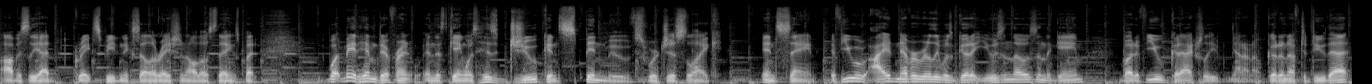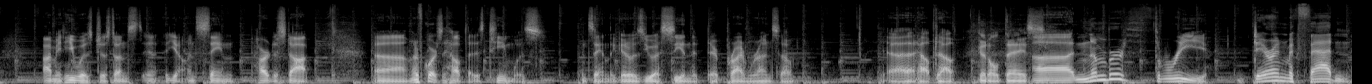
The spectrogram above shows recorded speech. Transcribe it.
Obviously, had great speed and acceleration, all those things. But what made him different in this game was his juke and spin moves were just like insane. If you, I never really was good at using those in the game, but if you could actually, I don't know, good enough to do that, I mean, he was just uns- you know insane, hard to stop. Uh, and of course, it helped that his team was insanely good. It was USC in the, their prime run, so uh, that helped out. Good old days. Uh, number three, Darren McFadden.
